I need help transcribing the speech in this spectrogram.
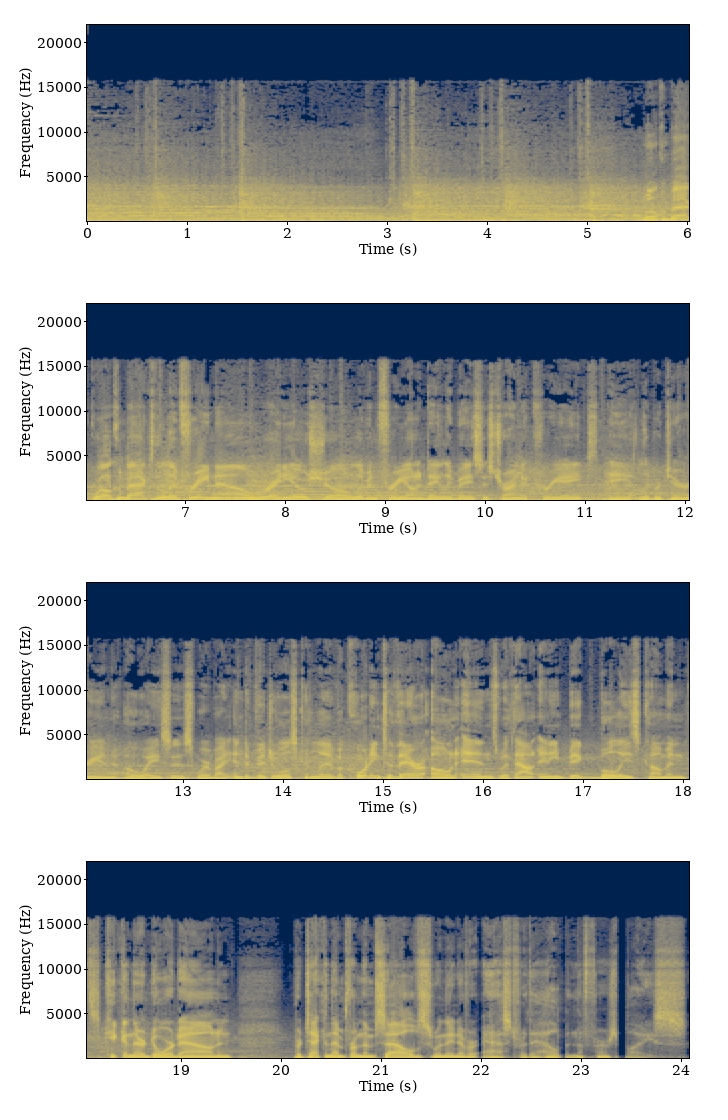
Welcome back. Welcome back to the Live Free Now radio show, living free on a daily basis, trying to create a libertarian oasis whereby individuals can live according to their own ends without any big bullies coming, kicking their door down, and protecting them from themselves when they never asked for the help in the first place.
